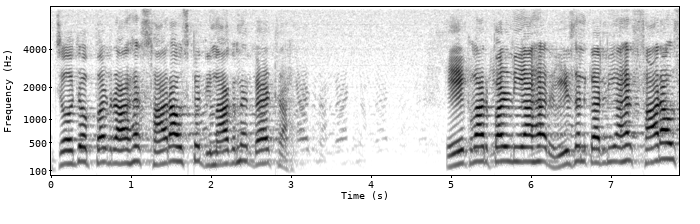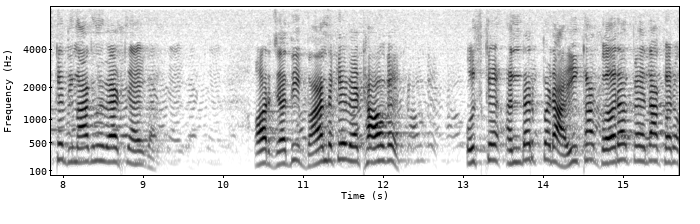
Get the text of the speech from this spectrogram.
जो जो पढ़ रहा है, सारा उसके दिमाग में बैठ रहा है। एक बार पढ़ लिया है रिवीजन कर लिया है, सारा उसके दिमाग में बैठ जाएगा। और यदि बाँध के बैठाओगे, उसके अंदर पढ़ाई का गौरव पैदा करो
